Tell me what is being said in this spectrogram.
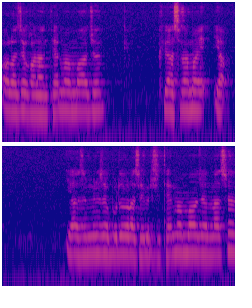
olacak olan termal macun kıyaslama yap, yazımınıza burada ulaşabilirsiniz. Termal macun nasıl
